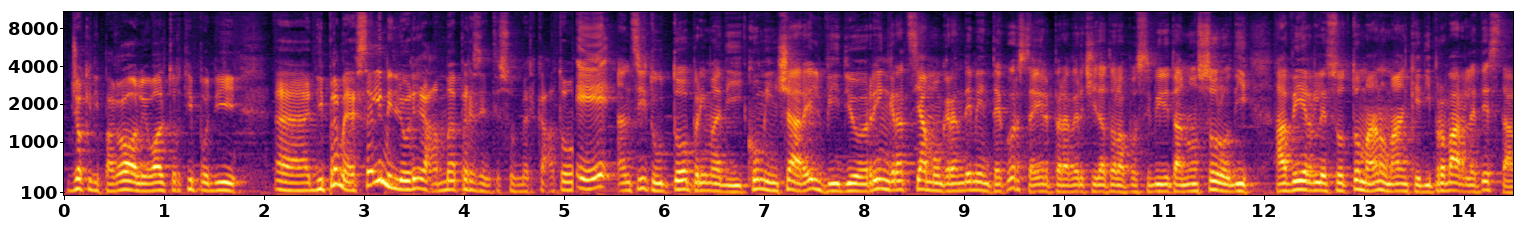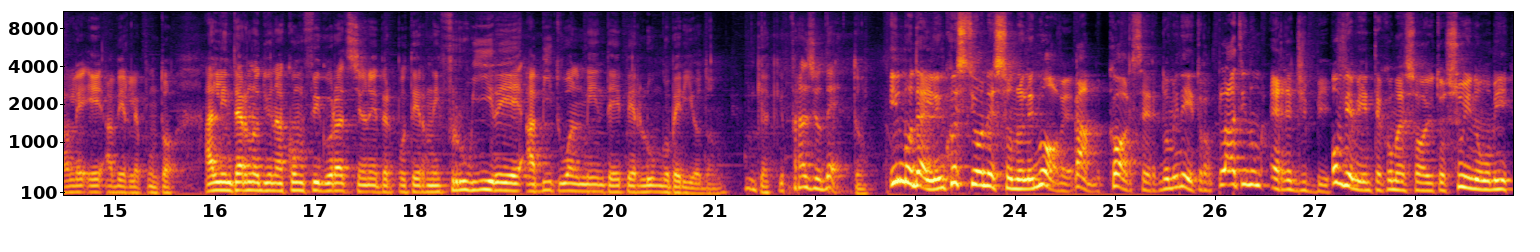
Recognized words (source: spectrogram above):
giochi di parole o altro tipo di, eh, di premessa, le migliori RAM presenti sul mercato. E anzitutto, prima di cominciare il video, ringraziamo grandemente Corsair per averci dato la possibilità non solo di averle sotto mano, ma anche di provarle, testarle e averle appunto all'interno di una configurazione per poterne fruire abitualmente e per lungo periodo. Minchia, che frase ho detto? Il modello in questione sono le nuove RAM Corsair Dominator Platinum RGB. Ovviamente, come al solito, sui nomi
